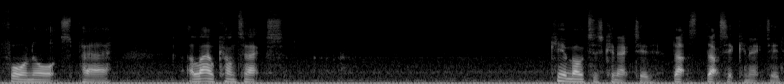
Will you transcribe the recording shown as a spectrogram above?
four noughts pair. Allow contacts. Kia Motors connected. That's that's it connected.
